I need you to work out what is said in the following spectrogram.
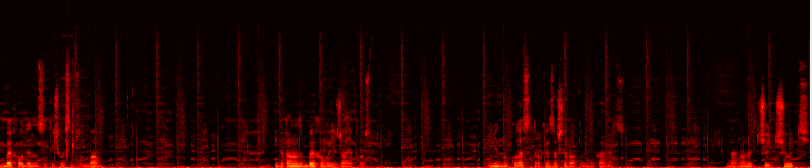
Беха 11800 бам. І така у нас беха виїжджає просто. Блін, ну колеса трохи заширокі, мені кажеться. Да, надо чуть-чуть.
